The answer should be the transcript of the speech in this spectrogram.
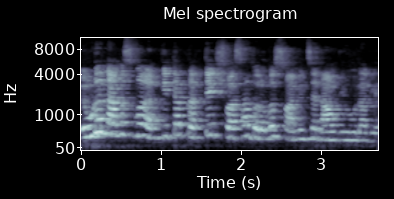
एवढं नामस्मरण की त्या प्रत्येक श्वासाबरोबर स्वामींचं नाव घेऊ लागले.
